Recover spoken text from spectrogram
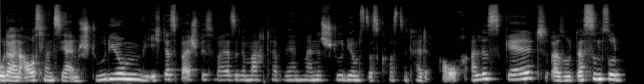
Oder ein Auslandsjahr im Studium, wie ich das beispielsweise gemacht habe während meines Studiums, das kostet halt auch alles Geld. Also das sind so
